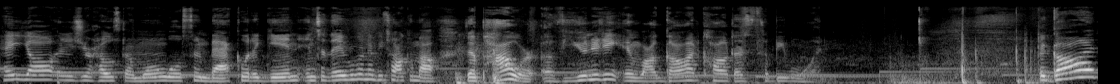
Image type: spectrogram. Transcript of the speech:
Hey y'all, it is your host Armon Wilson back with again, and today we're going to be talking about the power of unity and why God called us to be one. The God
